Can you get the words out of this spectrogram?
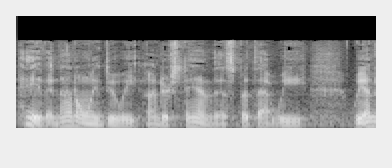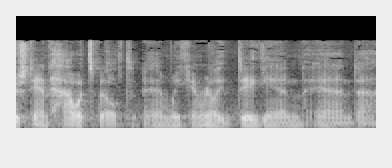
hey, that not only do we understand this, but that we we understand how it's built, and we can really dig in, and uh,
